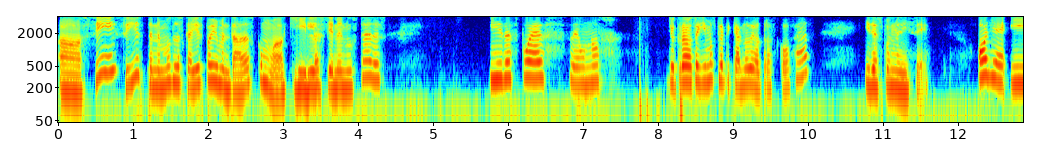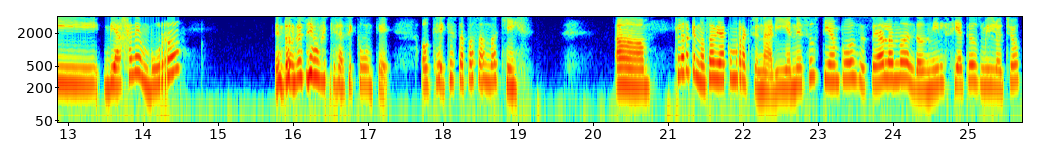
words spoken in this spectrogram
Ah, sí, sí, tenemos las calles pavimentadas como aquí las tienen ustedes. Y después de unos, yo creo, seguimos platicando de otras cosas. Y después me dice, oye, ¿y viajan en burro? Entonces yo me quedé así como que, ok, ¿qué está pasando aquí? Ah, claro que no sabía cómo reaccionar. Y en esos tiempos, estoy hablando del 2007, 2008,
